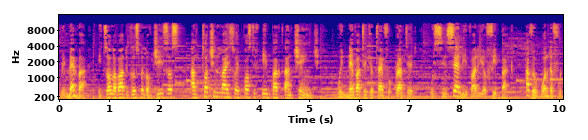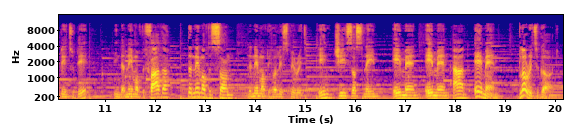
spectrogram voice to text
Remember, it's all about the gospel of Jesus and touching lives for a positive impact and change. We never take your time for granted. We sincerely value your feedback. Have a wonderful day today. In the name of the Father, the name of the Son, the name of the Holy Spirit. In Jesus' name, amen, amen, and amen. Glory to God.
